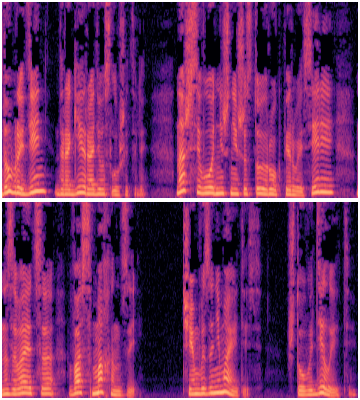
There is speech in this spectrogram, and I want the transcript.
Добрый день, дорогие радиослушатели. Наш сегодняшний шестой урок первой серии называется «Was machen Sie?» Чем вы занимаетесь? Что вы делаете?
